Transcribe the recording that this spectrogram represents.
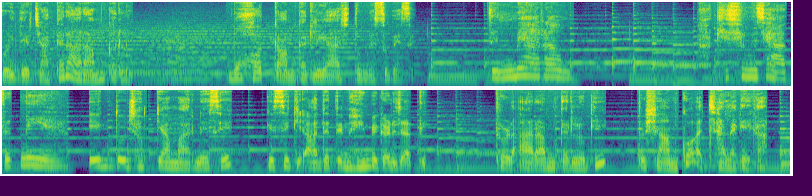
थोड़ी देर जाकर आराम कर लो। बहुत काम कर लिया आज तुमने सुबह से। दिन में आराम? जी मुझे आदत नहीं है। एक दो झपकिया मारने से किसी की आदतें नहीं बिगड़ जाती। थोड़ा आराम कर लोगी तो शाम को अच्छा लगेगा।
